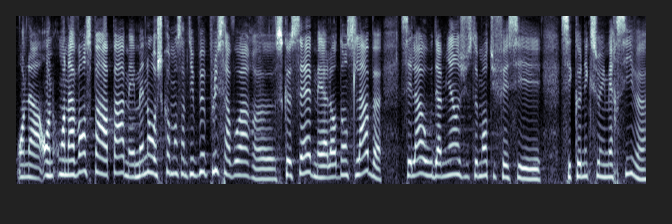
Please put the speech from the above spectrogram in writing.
on, a, on, avance pas à pas, mais maintenant je commence un petit peu plus à voir euh, ce que c'est. Mais alors dans ce lab, c'est là où Damien, justement, tu fais ces, ces connexions immersives.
